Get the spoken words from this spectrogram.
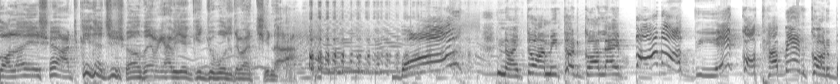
গলায় এসে আটকে গেছে সব, আমি আর কিছু বলতে পারছি না। বল, নয়তো আমি তোর গলায় দিয়ে কথা বের করব।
